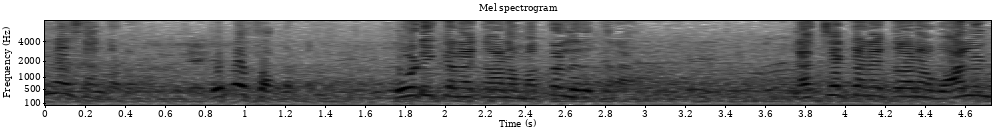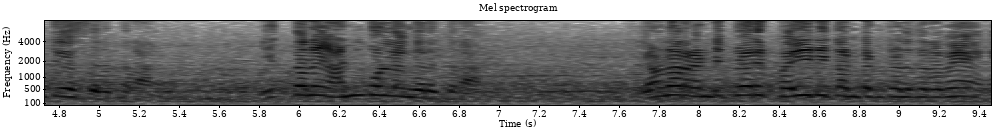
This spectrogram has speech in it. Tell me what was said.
என்ன சங்கடம்? என்ன சங்கடம்? கோடிக்கணக்கான மக்கள் இருக்கிறாங்க லட்சக்கணக்கான வாலண்டியர்ஸ் இருக்கிறாங்க இத்தனை அன்புள்ளங்க இருக்கிறாங்க எவனோ ரெண்டு பேர் பெய்டு கண்டென்ட் எழுதுறவன்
